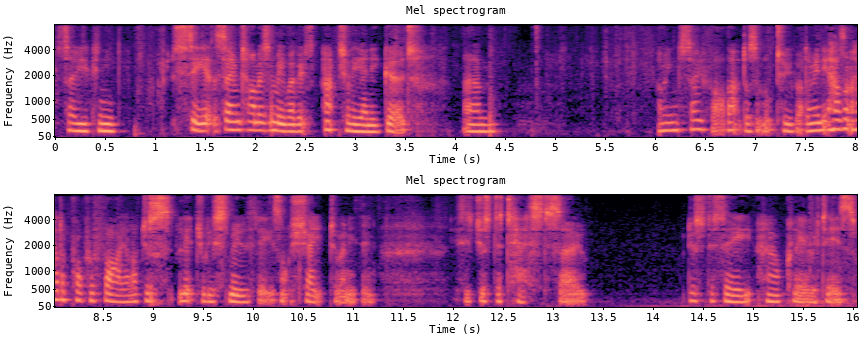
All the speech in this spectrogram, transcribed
so you can see at the same time as me whether it's actually any good. Um, I mean, so far that doesn't look too bad. I mean, it hasn't had a proper file. I've just literally smoothed it. It's not shaped or anything. This is just a test, so just to see how clear it is.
